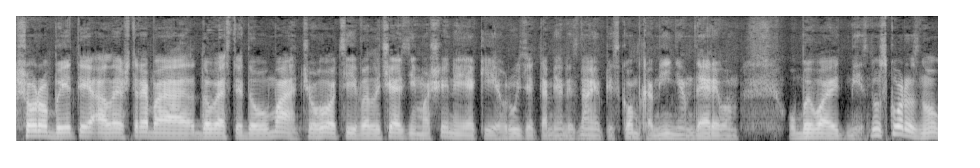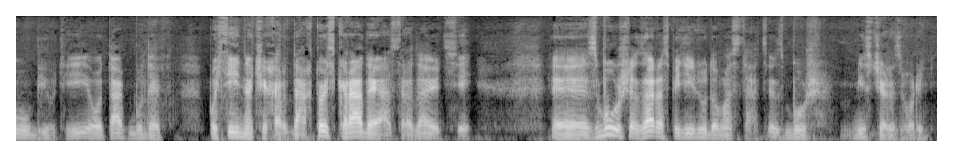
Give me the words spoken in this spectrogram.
що робити, але ж треба довести до ума, чого ці величезні машини, які грузять там, я не знаю, піском, камінням, деревом, убивають міст. Ну, скоро знову вб'ють. І отак буде постійна чехарда. Хтось краде, а страдають всі. Е, Збуж, зараз підійду до моста. Це збуж, міст через горень.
